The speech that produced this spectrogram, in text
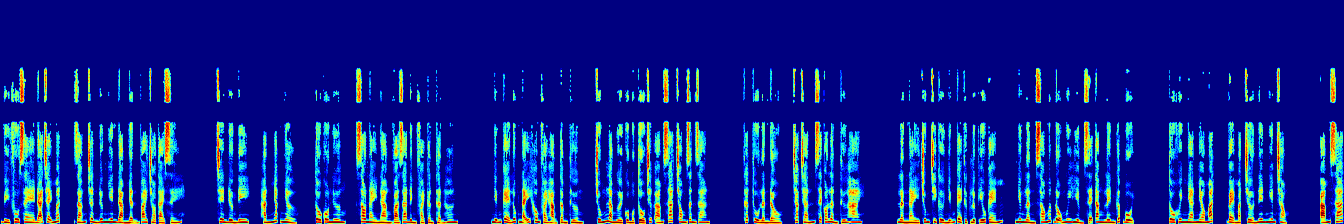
Vì phô xe đã chạy mất, Giáng Trần đương nhiên đảm nhận vai trò tài xế. Trên đường đi, hắn nhắc nhở, Tô cô nương, sau này nàng và gia đình phải cẩn thận hơn. Những kẻ lúc nãy không phải hạng tầm thường, chúng là người của một tổ chức ám sát trong dân gian. Thất thủ lần đầu, chắc chắn sẽ có lần thứ hai. Lần này chúng chỉ cử những kẻ thực lực yếu kém, nhưng lần sau mức độ nguy hiểm sẽ tăng lên gấp bội. Tô Khuynh Nhan nheo mắt, vẻ mặt trở nên nghiêm trọng. Ám sát,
